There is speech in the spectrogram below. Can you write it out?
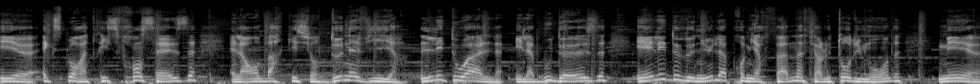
et euh, exploratrice française. Elle a embarqué sur deux navires, l'Étoile et la Boudeuse, et elle est devenue la première femme à faire le tour du monde. Mais euh,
